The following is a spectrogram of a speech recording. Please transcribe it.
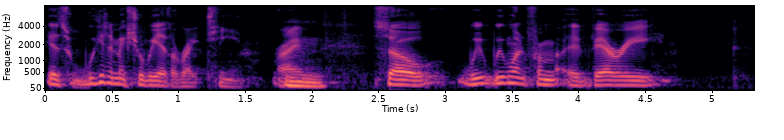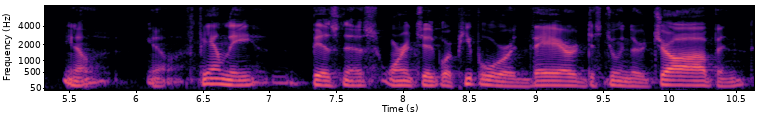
is we had to make sure we had the right team, right? Mm. So we, we went from a very, you know, you know, family business oriented where people were there just doing their job and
